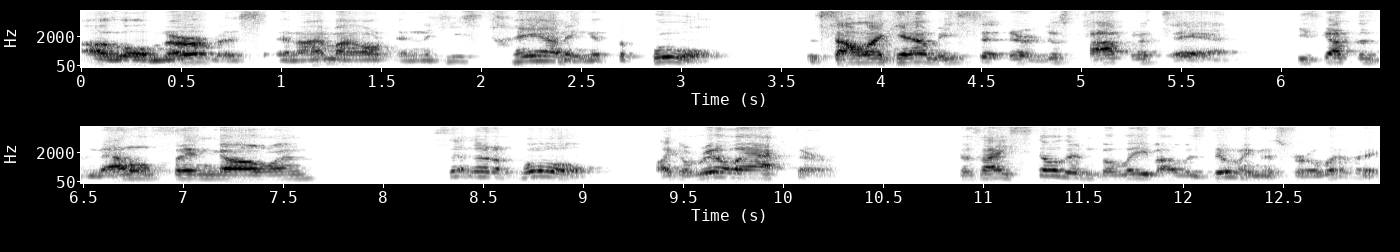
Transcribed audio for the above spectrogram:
I was a little nervous, and I'm out, and he's tanning at the pool. It sound like him. He's sitting there just popping a tan. He's got this metal thing going, sitting in a pool like a real actor. Because I still didn't believe I was doing this for a living.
